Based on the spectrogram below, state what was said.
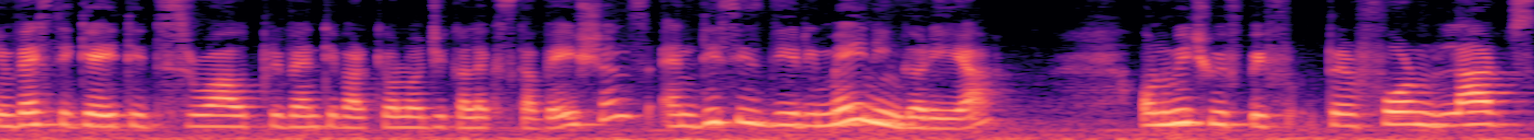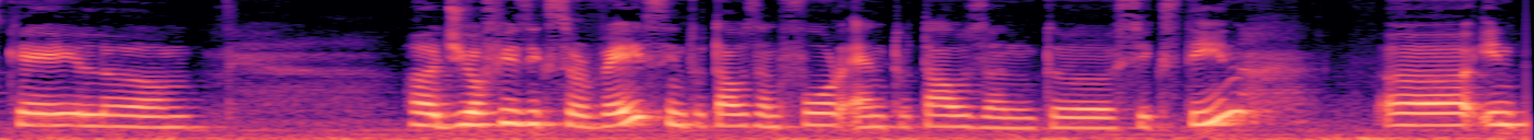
investigated throughout preventive archaeological excavations, and this is the remaining area on which we've performed large-scale um, uh, geophysics surveys in 2004 and 2016 uh, in,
